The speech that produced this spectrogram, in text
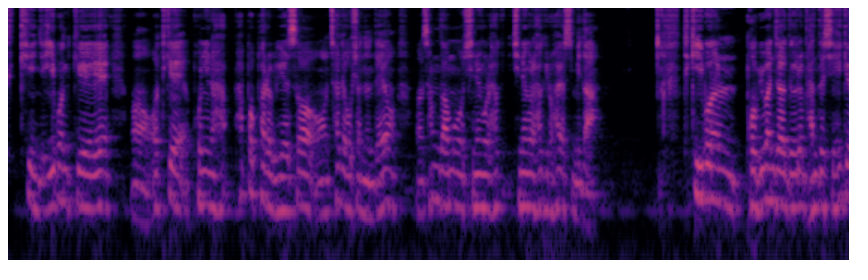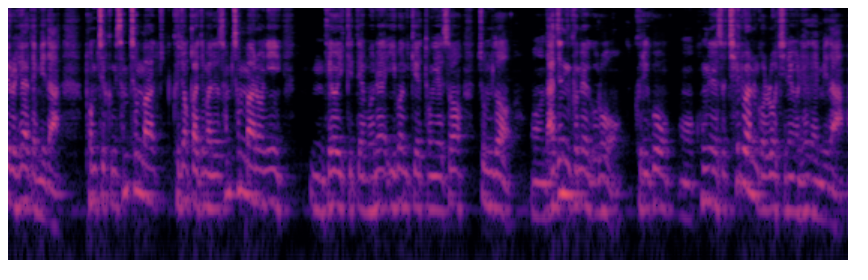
특히 이제 이번 기회에 어, 떻게 본인의 합- 합법화를 위해서 어, 찾아오셨는데요. 어, 상담 후 진행을 하, 진행을 하기로 하였습니다. 특히 이번 법 위반자들은 반드시 해결을 해야 됩니다. 범죄금이 3천만 그 전까지만 해도 3천만 원이 음, 되어 있기 때문에 이번 기회 통해서 좀더 어, 낮은 금액으로 그리고 어, 국내에서 체류하는 걸로 진행을 해야 됩니다.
